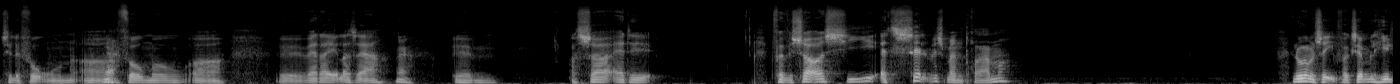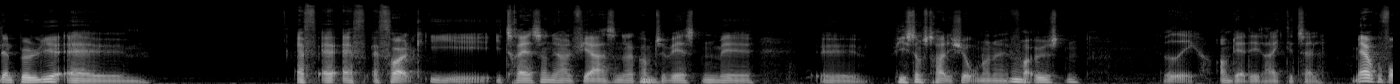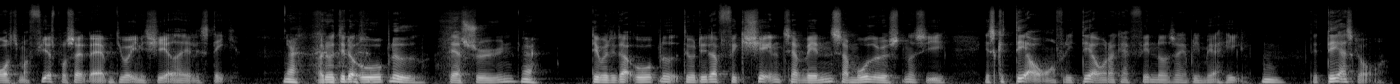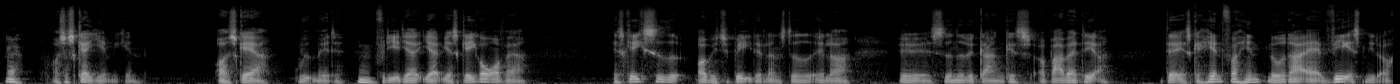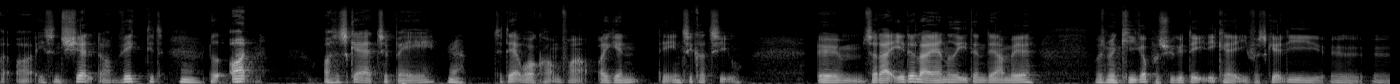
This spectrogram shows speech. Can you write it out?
telefon og ja. FOMO og øh, hvad der ellers er. Ja. Øhm, og så er det, for vi så også sige, at selv hvis man drømmer, nu kan man se for eksempel hele den bølge af, øh, af, af, af folk i, i 60'erne og 70'erne, der kom mm. til Vesten med øh, visdomstraditionerne mm. fra Østen. Jeg ved ikke, om det er, det er et rigtigt tal. Men jeg kunne forestille mig, at 80% af dem, de var initieret af LSD. Ja. Og det var det, der åbnede deres søgen. Ja. Det var det, der åbnede, det var det, der fik sjælen til at vende sig mod Østen og sige, jeg skal derover, fordi derover der kan jeg finde noget, så jeg kan blive mere hel. Mm. Det er det, jeg skal over. Ja. Og så skal jeg hjem igen. Og så skal jeg ud med det. Mm. Fordi at jeg, jeg, jeg skal ikke overvære. Jeg skal ikke sidde oppe i Tibet et eller andet sted, eller øh, sidde nede ved Ganges og bare være der. Der jeg skal hen for at hente noget, der er væsentligt og, og essentielt og vigtigt. Mm. Noget ånd. Og så skal jeg tilbage ja. til der, hvor jeg kommer fra. Og igen, det er integrative. Øhm, så der er et eller andet i den der med, hvis man kigger på psykedelika i forskellige øh, øh,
